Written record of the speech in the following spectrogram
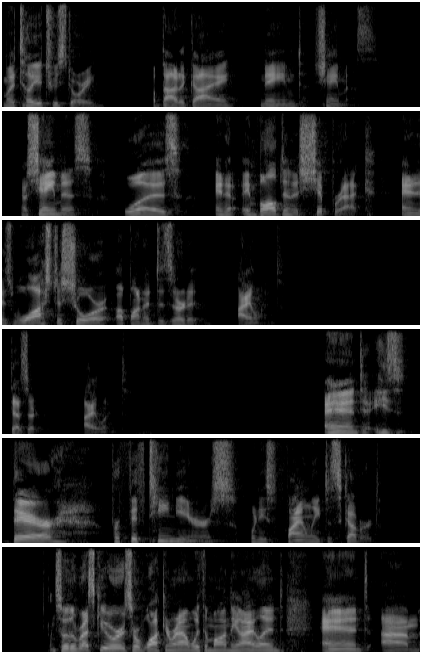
I'm going to tell you a true story about a guy named Seamus. Now Seamus was in, involved in a shipwreck and is washed ashore up on a deserted island. Desert island. And he's there for 15 years when he's finally discovered. And so the rescuers are walking around with him on the island, and, um,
